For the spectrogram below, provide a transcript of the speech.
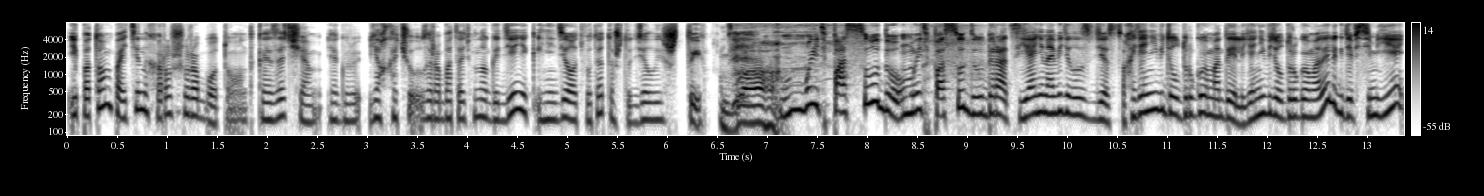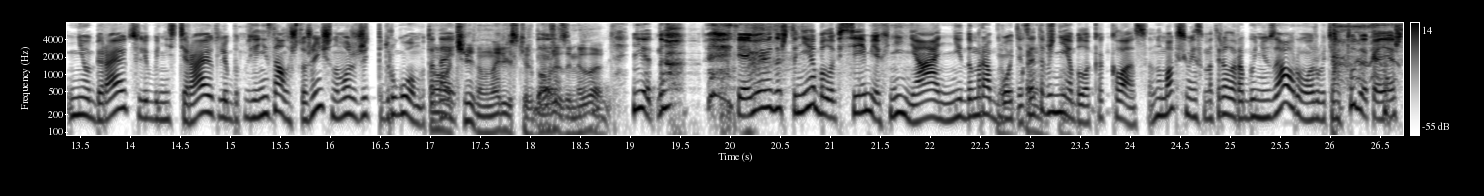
и потом пойти на хорошую работу. Он такая, зачем? Я говорю, я хочу зарабатывать много денег и не делать вот это, что делаешь ты. Вау. Мыть посуду, мыть посуду и убираться. Я ненавидела с детства, хотя не видел другой модели. Я не видел другой модели, где в семье не убираются, либо не стирают, либо... Ну, я не знала, что женщина может жить по-другому. Тогда... Ну, очевидно, в Норильске же бомжи замерзают. Нет, ну, я имею в виду, что не было в семьях ни нянь, ни домработниц. Ну, Этого не было как класса. Ну, максимум я смотрела «Рабыню Зауру», может быть, оттуда, конечно,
